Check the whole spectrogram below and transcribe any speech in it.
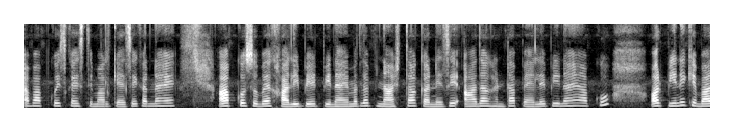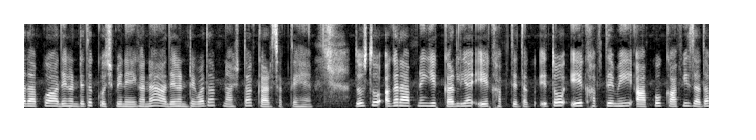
अब आपको इसका इस्तेमाल कैसे करना है? आपको सुबह खाली पेट पीना है मतलब नाश्ता करने से आधा घंटा पहले पीना है आपको और पीने के बाद आपको आधे घंटे तक कुछ भी नहीं खाना है। आधे घंटे के बाद आप नाश्ता कर सकते हैं। दोस्तों, अगर आपने ये कर लिया एक हफ़्ते तक तो एक हफ़्ते में ही आपको काफ़ी ज़्यादा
